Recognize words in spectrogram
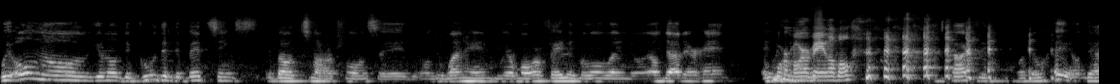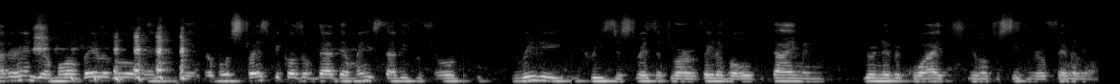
we all know, you know, the good and the bad things about smartphones. Uh, on the one hand, we are more available, and on the other hand, and we're more available. exactly. on the on the other hand, we are more available and we're more stressed because of that. There are many studies that show it really increase the stress that you are available all the time and you're never quite, you know, to sit with your family on.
